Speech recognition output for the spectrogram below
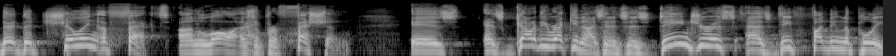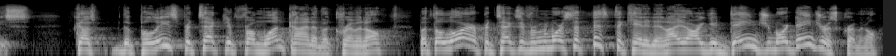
They're, the chilling effect on law as right. a profession is has got to be recognized, and it's as dangerous as defunding the police because the police protect you from one kind of a criminal, but the lawyer protects you from a more sophisticated and I'd argue danger, more dangerous criminal.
